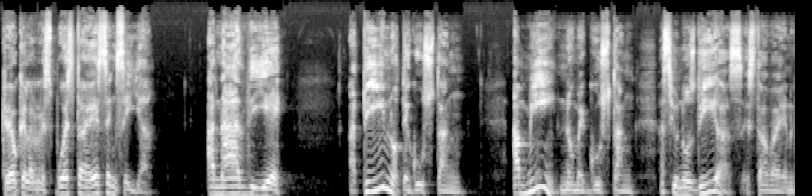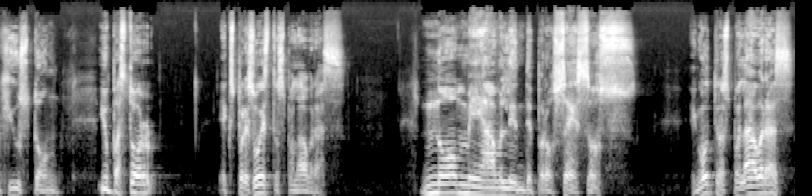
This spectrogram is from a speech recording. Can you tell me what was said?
Creo que la respuesta es sencilla. A nadie. A ti no te gustan. A mí no me gustan. Hace unos días estaba en Houston y un pastor expresó estas palabras. No me hablen de procesos. En otras palabras,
